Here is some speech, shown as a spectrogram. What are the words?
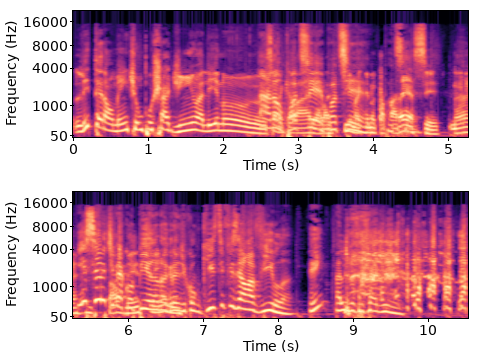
literalmente um puxadinho ali no. Ah, não, pode ser, pode cima ser, que nunca pode aparece, né? E se ele estiver copiando a Grande Conquista e fizer uma vila, hein? Ali no puxadinho.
